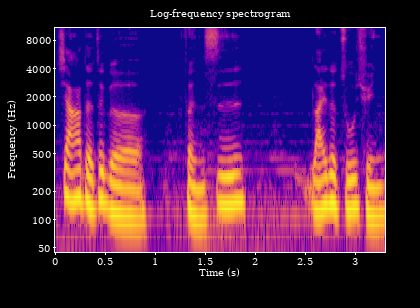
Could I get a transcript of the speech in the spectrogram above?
加的这个粉丝来的族群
